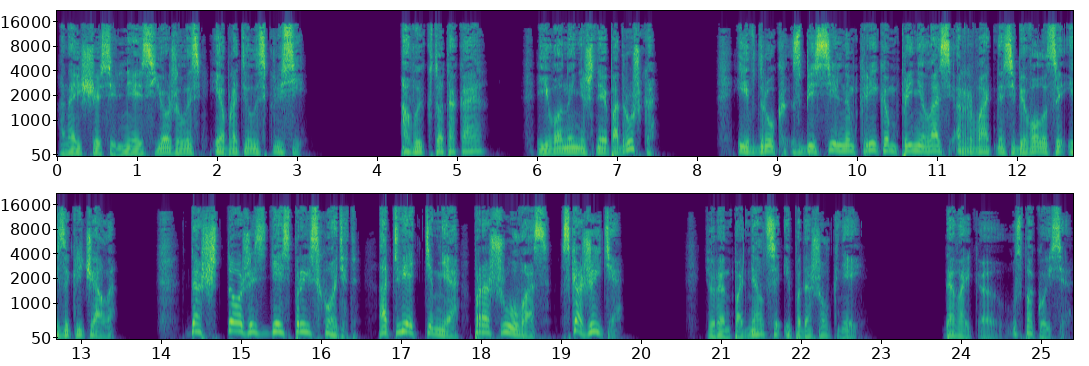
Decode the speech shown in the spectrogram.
Она еще сильнее съежилась и обратилась к Люси. «А вы кто такая? Его нынешняя подружка?» И вдруг с бессильным криком принялась рвать на себе волосы и закричала. «Да что же здесь происходит? Ответьте мне, прошу вас, скажите!» Тюрен поднялся и подошел к ней. «Давай-ка, успокойся».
